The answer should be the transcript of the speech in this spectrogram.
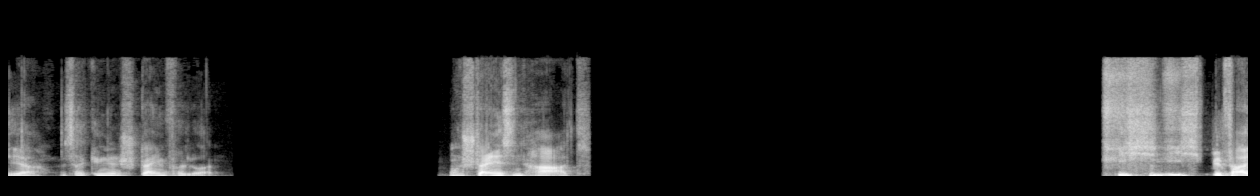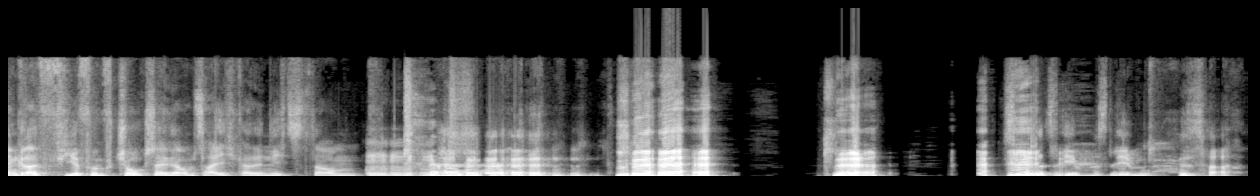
Ja, es hat gegen den Stein verloren. Und Steine sind hart. Ich, ich, mir fallen gerade vier, fünf Jokes ein, darum sage ich gerade nichts. Darum. so wie das Leben. Das Leben ist hart.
